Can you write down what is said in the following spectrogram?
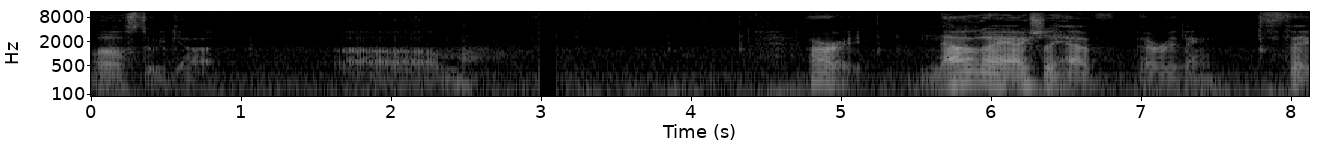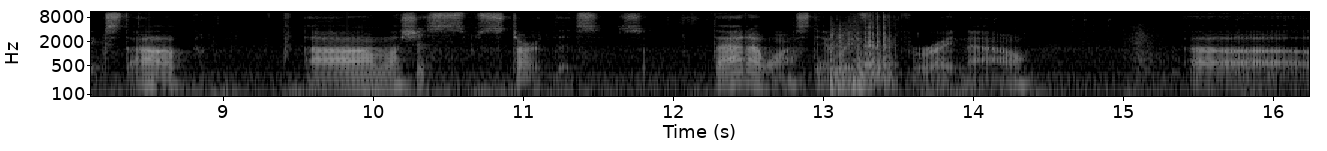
What else do we got? Um, Alright, now that I actually have everything fixed up, um, let's just start this. That I want to stay away from for right now. Uh,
